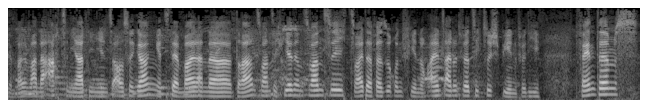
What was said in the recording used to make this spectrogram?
Der Ball war an der 18-Yard-Linie ins Ausgegangen. Jetzt der Ball an der 23, 24. Zweiter Versuch und 4. Noch 1,41 zu spielen für die Phantoms.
